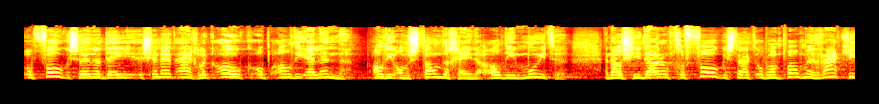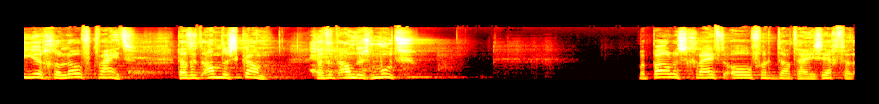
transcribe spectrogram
op focussen, dat deed Jeannette eigenlijk ook op al die ellende. Al die omstandigheden, al die moeite. En als je je daarop gefocust raakt, op een bepaald moment raak je je geloof kwijt. Dat het anders kan, dat het anders moet. Maar Paulus schrijft over dat hij zegt van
